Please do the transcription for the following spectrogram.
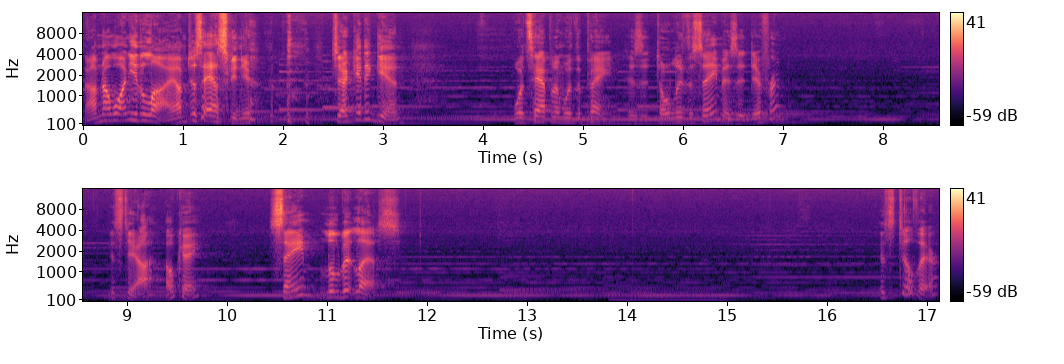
Now, I'm not wanting you to lie. I'm just asking you. Check it again. What's happening with the pain? Is it totally the same? Is it different? It's yeah, okay. Same, a little bit less. It's still there.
